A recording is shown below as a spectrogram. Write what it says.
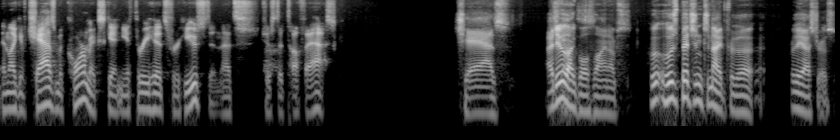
and like if Chas McCormick's getting you three hits for Houston, that's just a tough ask. Chas. I do like both lineups. Who, who's pitching tonight for the for the Astros?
